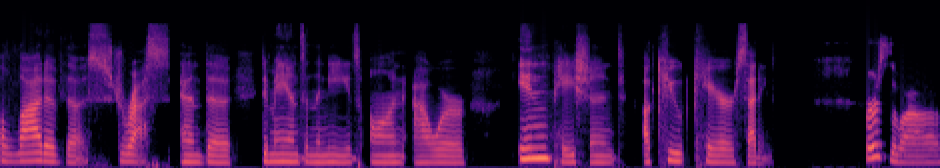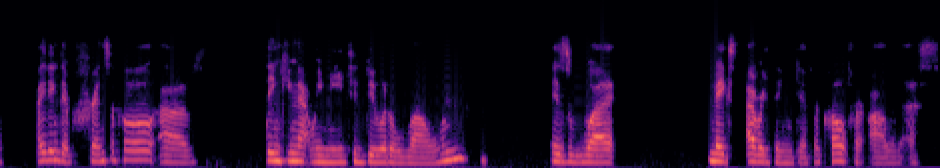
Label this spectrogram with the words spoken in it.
a lot of the stress and the demands and the needs on our inpatient acute care settings? First of all, I think the principle of thinking that we need to do it alone is what makes everything difficult for all of us.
